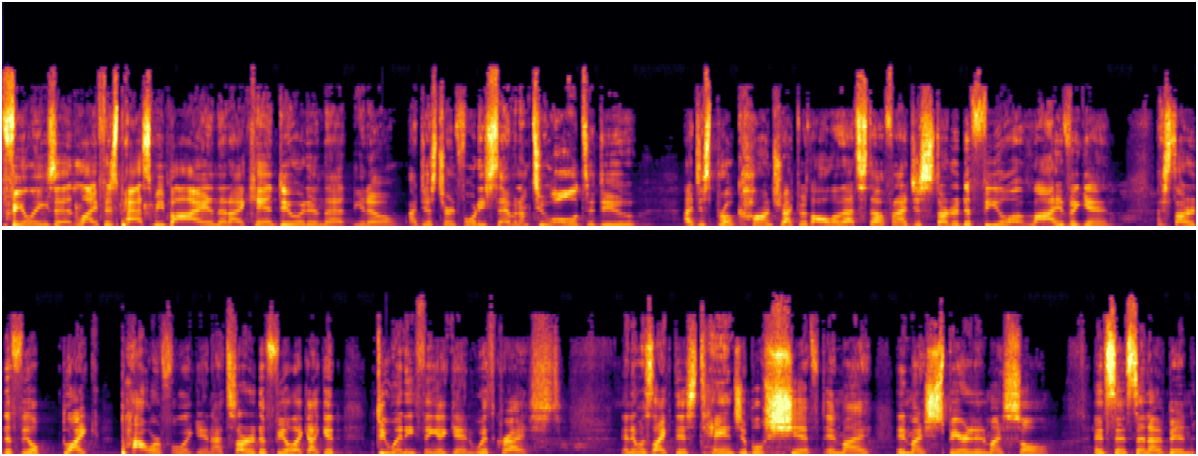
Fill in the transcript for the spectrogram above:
feelings that life has passed me by and that I can't do it and that, you know, I just turned 47, I'm too old to do I just broke contract with all of that stuff and I just started to feel alive again. I started to feel like powerful again. I started to feel like I could do anything again with Christ. And it was like this tangible shift in my in my spirit and in my soul. And since then I've been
